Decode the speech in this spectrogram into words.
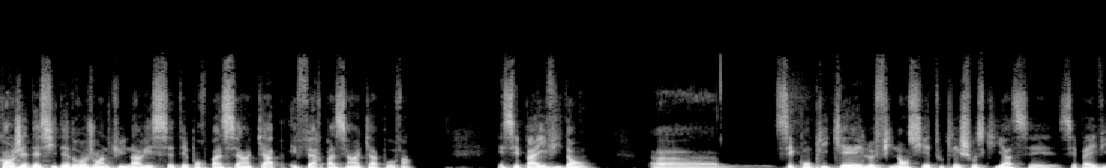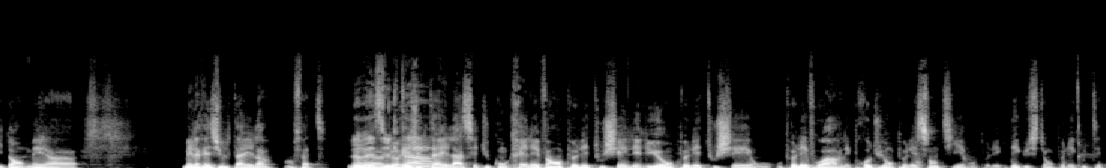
quand j'ai décidé de rejoindre Culinaris, c'était pour passer un cap et faire passer un cap au vin. Et c'est pas évident. Euh, c'est compliqué, le financier, toutes les choses qu'il y a, c'est c'est pas évident, mais euh, mais le résultat est là en fait. Le, Et, euh, résultat, le résultat est là, c'est du concret. Les vins, on peut les toucher, les lieux, on peut les toucher, on, on peut les voir, les produits, on peut les sentir, on peut les déguster, on peut les goûter.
